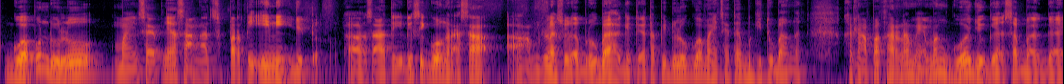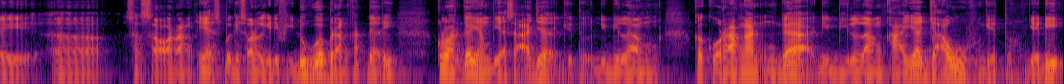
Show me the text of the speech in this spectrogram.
gue pun dulu mindsetnya sangat seperti ini gitu. Uh, saat ini sih gue ngerasa alhamdulillah sudah berubah gitu ya. Tapi dulu gue mindsetnya begitu banget. Kenapa? Karena memang gue juga sebagai uh, seseorang ya sebagai seorang individu gue berangkat dari keluarga yang biasa aja gitu. Dibilang kekurangan enggak dibilang kaya jauh gitu. Jadi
